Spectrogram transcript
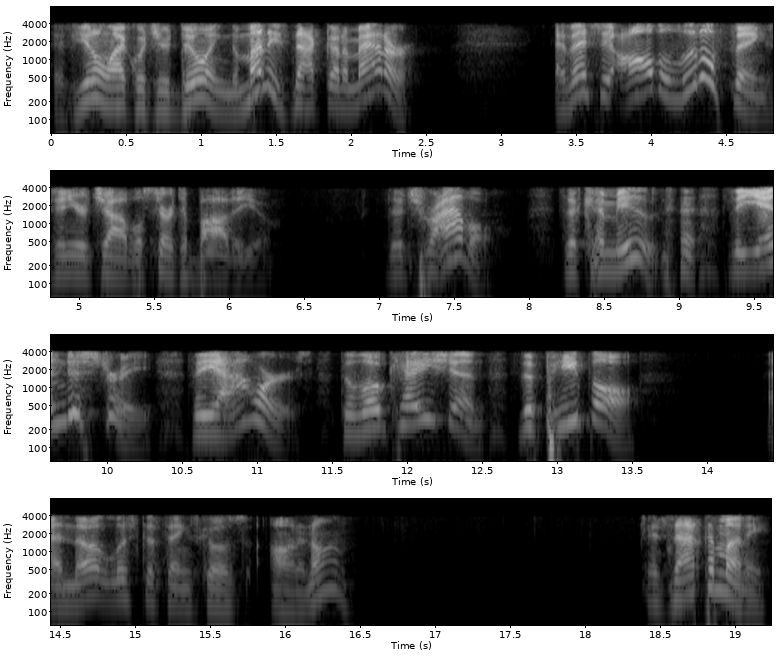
If you don't like what you're doing, the money's not going to matter. Eventually, all the little things in your job will start to bother you the travel, the commute, the industry, the hours, the location, the people. And the list of things goes on and on. It's not the money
